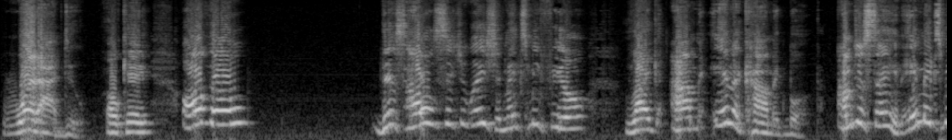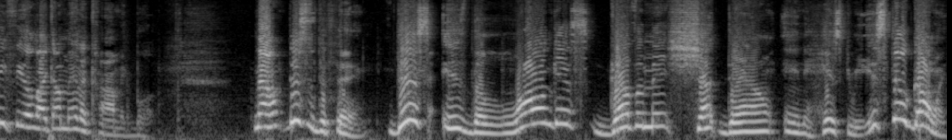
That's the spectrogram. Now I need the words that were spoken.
what I do. Okay. Although this whole situation makes me feel like I'm in a comic book. I'm just saying, it makes me feel like I'm in a comic book. Now, this is the thing. This is the longest government shutdown in history. It's still going.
